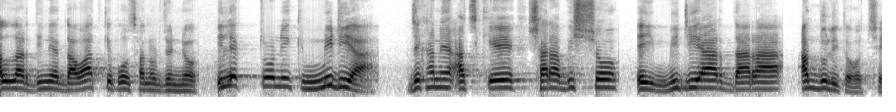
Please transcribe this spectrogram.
আল্লাহর দিনের দাওয়াতকে পৌঁছানোর জন্য ইলেকট্রনিক মিডিয়া যেখানে আজকে সারা বিশ্ব এই মিডিয়ার দ্বারা আন্দোলিত হচ্ছে।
